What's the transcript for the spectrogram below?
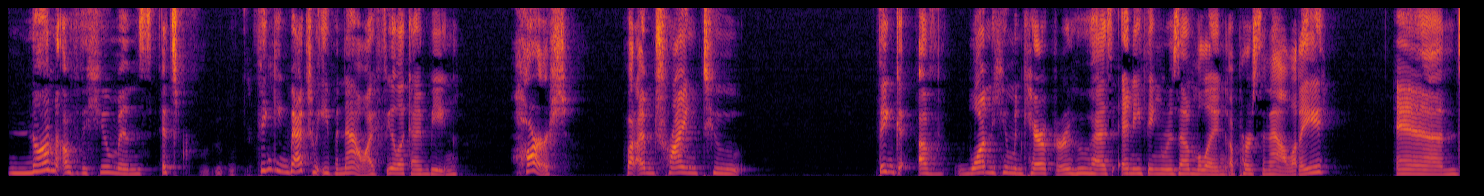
none of the humans, it's thinking back to it even now, I feel like I'm being harsh, but I'm trying to think of one human character who has anything resembling a personality, and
